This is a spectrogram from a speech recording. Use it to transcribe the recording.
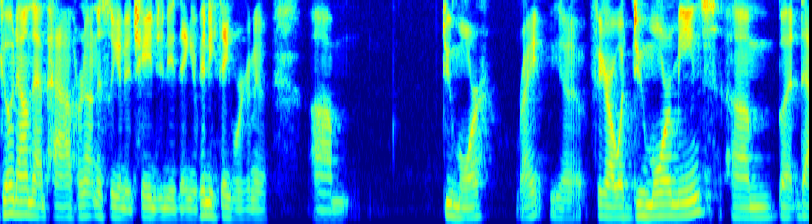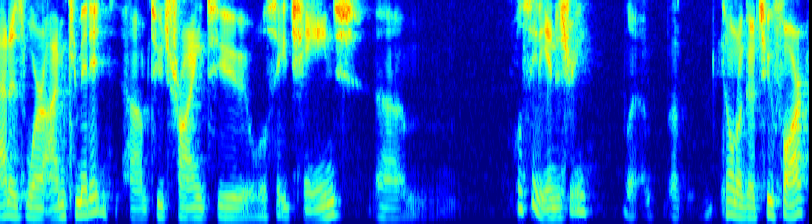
go down that path. We're not necessarily going to change anything. If anything, we're going to um, do more, right? You to figure out what do more means. Um, but that is where I'm committed um, to trying to, we'll say, change, um, we'll say the industry. Uh, don't want to go too far,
